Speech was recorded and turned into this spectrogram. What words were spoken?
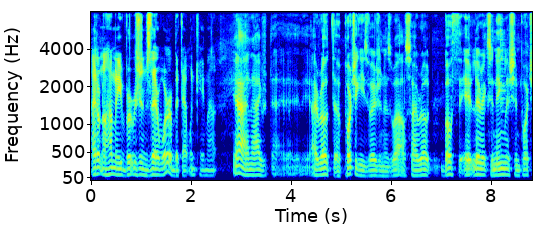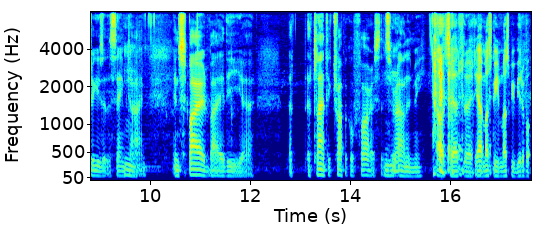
I don't know how many versions there were, but that one came out. Yeah, and I, uh, I wrote the Portuguese version as well. So I wrote both the lyrics in English and Portuguese at the same Hmm. time, inspired by the uh, Atlantic tropical forest that Mhm. surrounded me. Oh, it's, that's yeah, it must be must be beautiful.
